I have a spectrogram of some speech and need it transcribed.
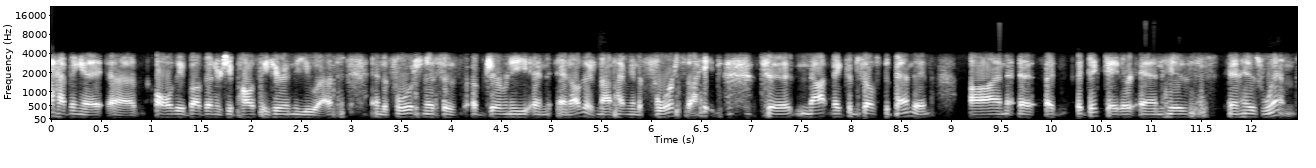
having a uh, all the above energy policy here in the U.S. and the foolishness of, of Germany and, and others not having the foresight to not make themselves dependent on a, a, a dictator and his and his whims.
